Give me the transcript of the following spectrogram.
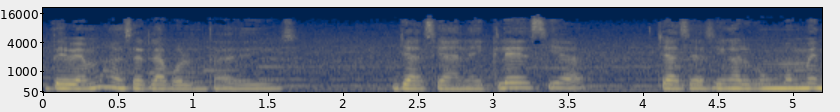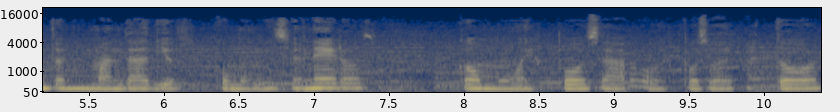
debemos hacer la voluntad de Dios, ya sea en la iglesia, ya sea si en algún momento nos manda a Dios como misioneros como esposa o esposo de pastor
